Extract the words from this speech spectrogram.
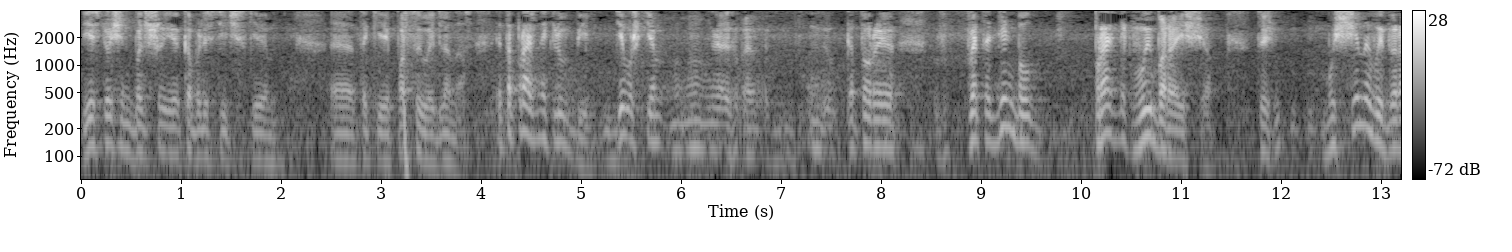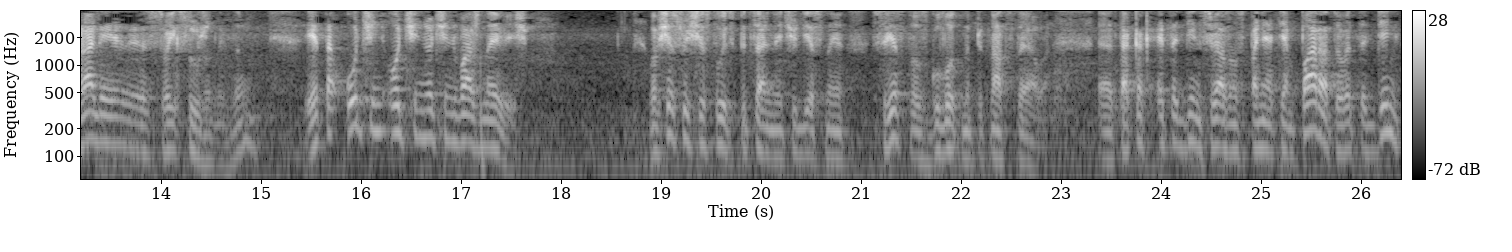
есть очень большие каббалистические э, такие посылы для нас. Это праздник любви. Девушки, э, э, которые в этот день был праздник выбора еще. То есть мужчины выбирали своих суженых. Да? И это очень-очень-очень важная вещь. Вообще существуют специальные чудесные средства с гулот на 15 ава. Э, так как этот день связан с понятием пара, то в этот день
